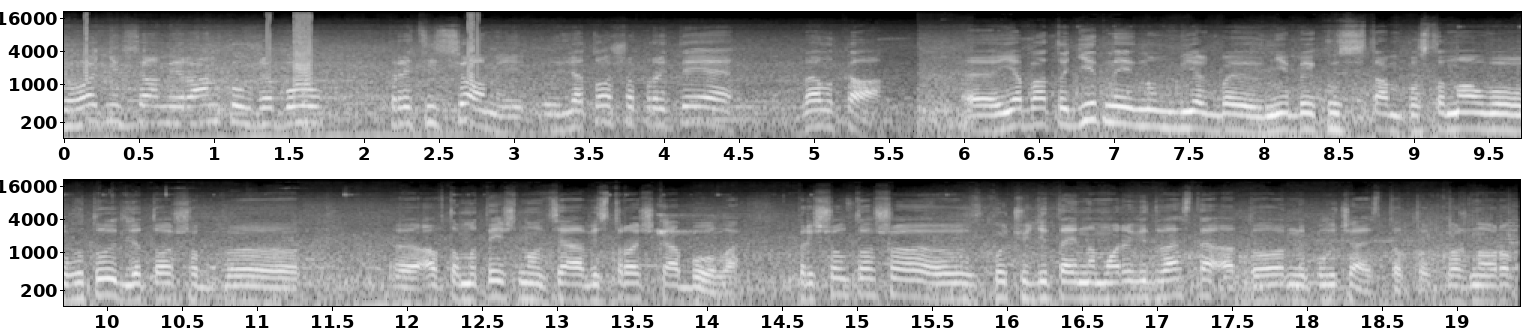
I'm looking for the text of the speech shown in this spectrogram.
Сьогодні в 7 ранку вже був 37-й, для того, щоб пройти ВЛК. Е, Я багатодітний, ну якби ніби якусь там постанову готую для того, щоб е, автоматично ця відстрочка була. Прийшов то, що е, хочу дітей на море відвезти, а то не виходить. Тобто кожного року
